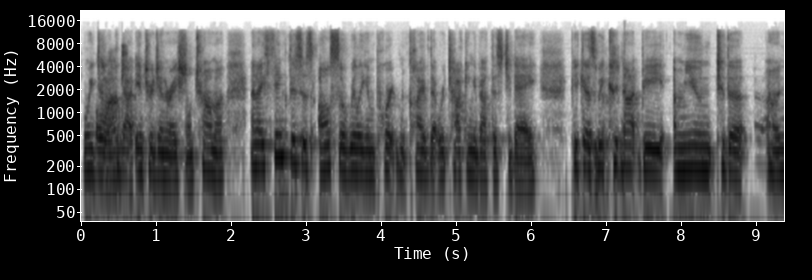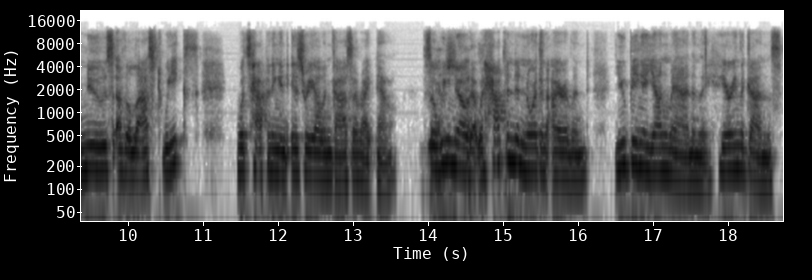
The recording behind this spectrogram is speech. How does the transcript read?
When we oh, talk oh, about intergenerational trauma. And I think this is also really important, Clive, that we're talking about this today, because yes. we could not be immune to the uh, news of the last weeks, what's happening in Israel and Gaza right now. So yes. we know that what happened in Northern Ireland, you being a young man and the, hearing the guns,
